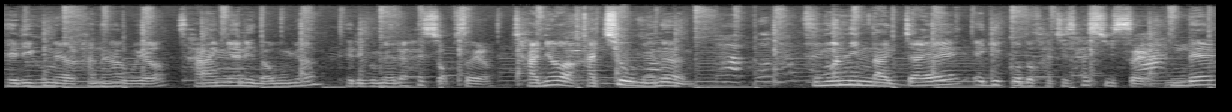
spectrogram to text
대리구매가 가능하고요. 4학년이 넘으면 대리구매를 할 수 없어요. 자녀와 같이 오면은 부모님 날짜에 아기 거도 같이 살 수 있어요. 근데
